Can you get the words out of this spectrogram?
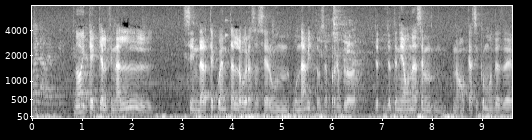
Bueno, a ver, ¿qué? No, y que, que al final, sin darte cuenta, logras hacer un, un hábito. O sea, por ejemplo, yo, yo tenía una semana, no, casi como desde,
